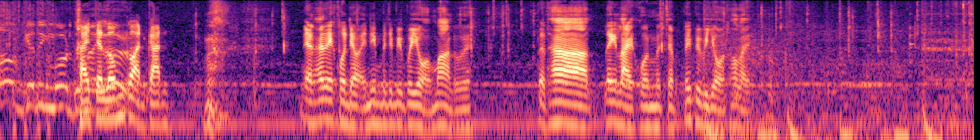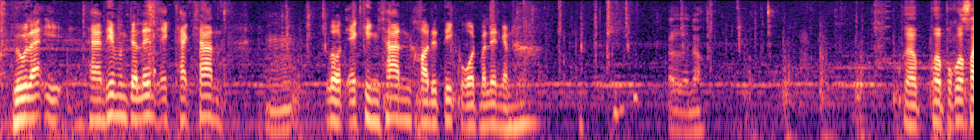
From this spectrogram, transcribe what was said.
love getting more than ใครจะ I ล้ม earn. ก่อนกัน เนี่ยถ้าเล่นคนเดียวไอ้นี่มันจะมีประโยชน์มากเลย แต่ถ้าเล่นหลายคนมันจะไม่มีประโยชน์เท่าไหร่ รู้แล้วอีแทนที่มึงจะเล่น extraction อืมโหลด extinction quality code มาเล่นกัน เออเนาะเพื่อเพื่อปลุกกระแส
